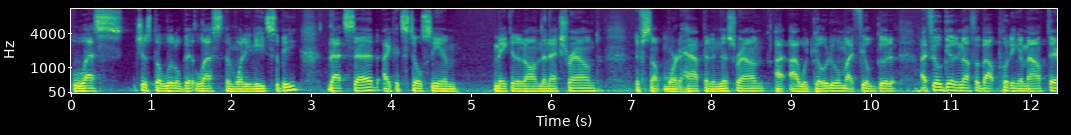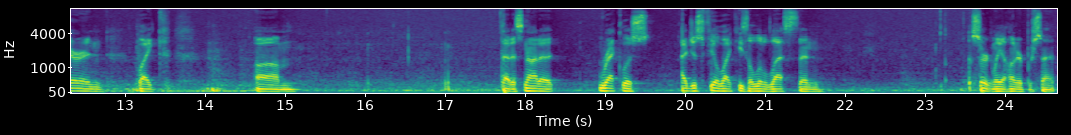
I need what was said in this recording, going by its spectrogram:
less, just a little bit less than what he needs to be. That said, I could still see him making it on the next round. If something were to happen in this round, I, I would go to him. I feel good. I feel good enough about putting him out there and like um, that it's not a reckless. I just feel like he's a little less than certainly 100%.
